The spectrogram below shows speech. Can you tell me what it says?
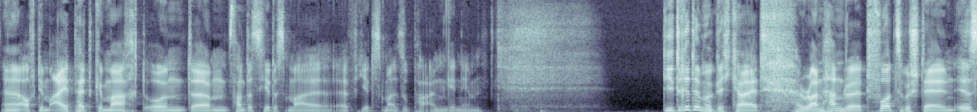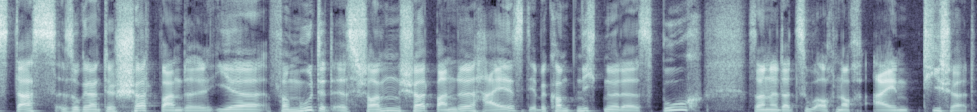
äh, auf dem iPad gemacht und ähm, fand das jedes Mal, äh, jedes Mal super angenehm. Die dritte Möglichkeit, Run 100 vorzubestellen, ist das sogenannte Shirt Bundle. Ihr vermutet es schon. Shirt Bundle heißt, ihr bekommt nicht nur das Buch, sondern dazu auch noch ein T-Shirt.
